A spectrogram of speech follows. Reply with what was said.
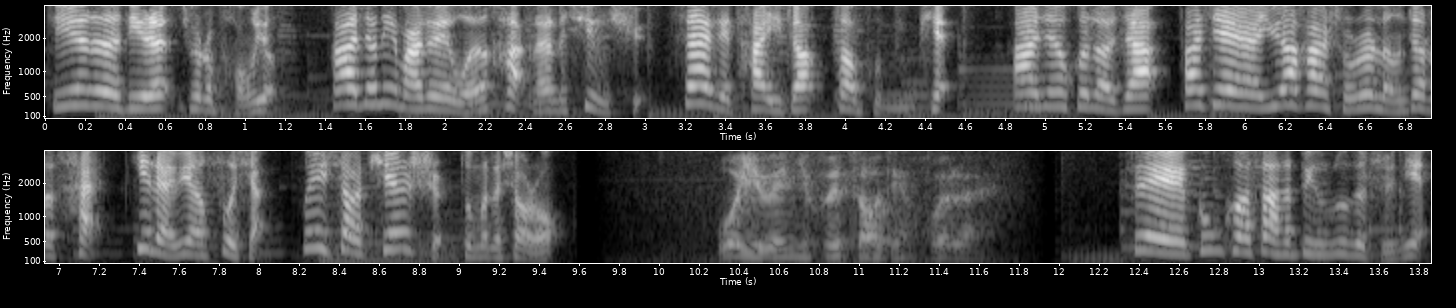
敌人的敌人就是朋友。阿江立马对文翰来了兴趣，再给他一张当铺名片。阿江回到家，发现约翰手中冷掉的菜，一脸怨妇相，微笑天使多么的笑容。我以为你会早点回来。对攻克 SARS 病毒的执念，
